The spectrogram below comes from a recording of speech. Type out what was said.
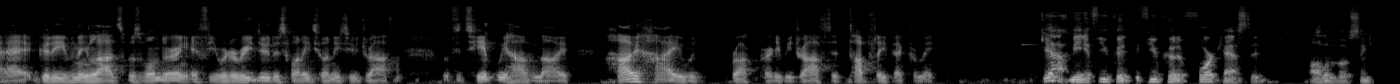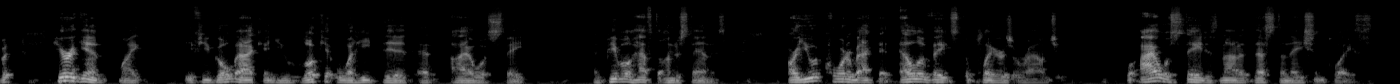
uh, good evening, lads. Was wondering if you were to redo the 2022 draft with the tape we have now, how high would Brock Purdy be drafted? Top three pick for me yeah, I mean, if you could, if you could have forecasted all of those things, but here again, Mike, if you go back and you look at what he did at Iowa State, and people have to understand this, are you a quarterback that elevates the players around you? Well, Iowa State is not a destination place,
